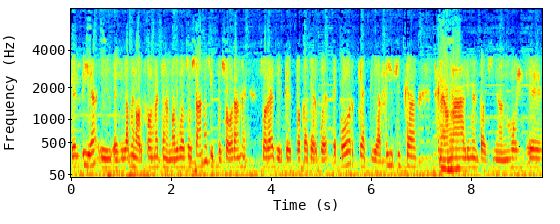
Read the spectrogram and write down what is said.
del día y es la mejor forma de tener unos huesos sanos y pues sobra, me- sobra decir que toca hacer buen deporte, actividad física, tener Ajá. una alimentación muy eh,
